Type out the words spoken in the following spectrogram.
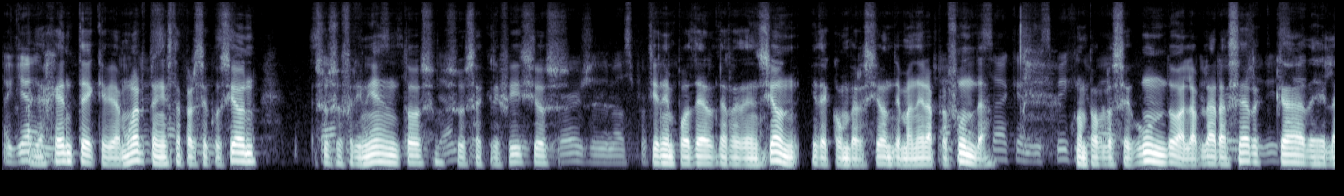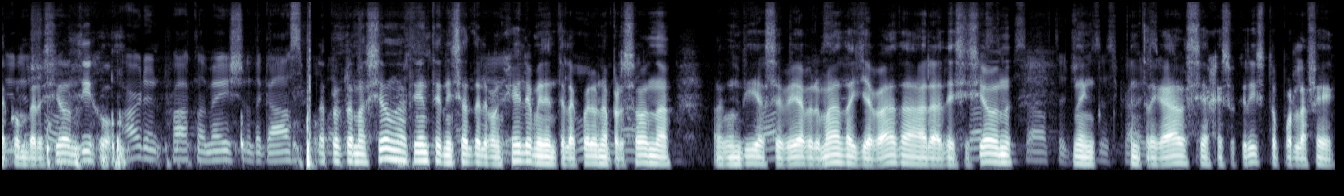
Había gente que había muerto en esta persecución. Sus sufrimientos, sus sacrificios tienen poder de redención y de conversión de manera profunda. Juan Pablo II, al hablar acerca de la conversión, dijo, la proclamación ardiente inicial del Evangelio mediante la cual una persona algún día se ve abrumada y llevada a la decisión de en- entregarse a Jesucristo por la fe.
